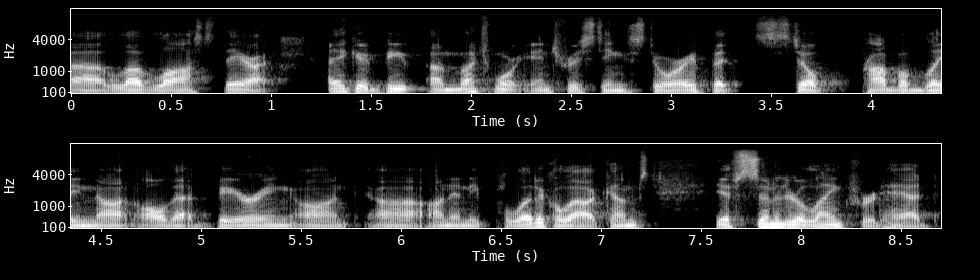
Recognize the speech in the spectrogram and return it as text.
uh, love lost there. I think it would be a much more interesting story, but still probably not all that bearing on uh, on any political outcomes. If Senator Langford had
